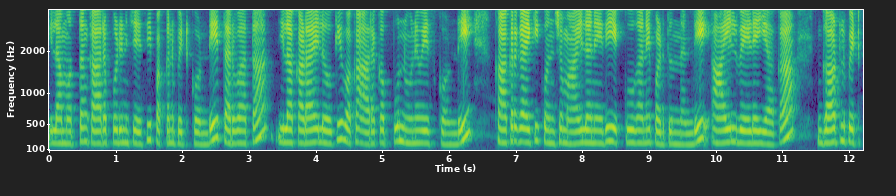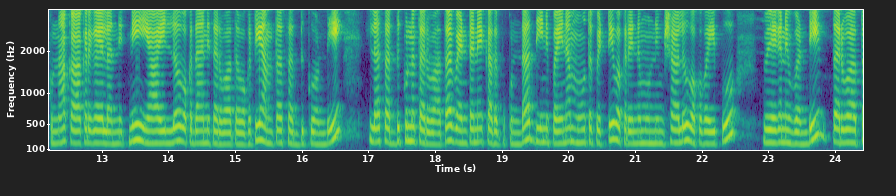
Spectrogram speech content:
ఇలా మొత్తం కారపొడిని చేసి పక్కన పెట్టుకోండి. తర్వాత ఇలా కడాయిలోకి ఒక అరకప్పు నూనె వేసుకోండి. కాకరకాయకి కొంచెం ఆయిల్ అనేది ఎక్కువగానే పడుతుందండి. ఆయిల్ వేడయ్యాక ఘాట్లు పెట్టుకున్న కాకరకాయలన్నిటినీ ఈ ఆయిల్లో ఒకదాని తర్వాత ఒకటి అంతా సర్దుకోండి. ఇలా సర్దుకున్న తర్వాత వెంటనే కదపకుండా దీనిపైన మూత పెట్టి ఒక రెండు మూడు నిమిషాలు ఒకవైపు వేగనివ్వండి. తర్వాత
